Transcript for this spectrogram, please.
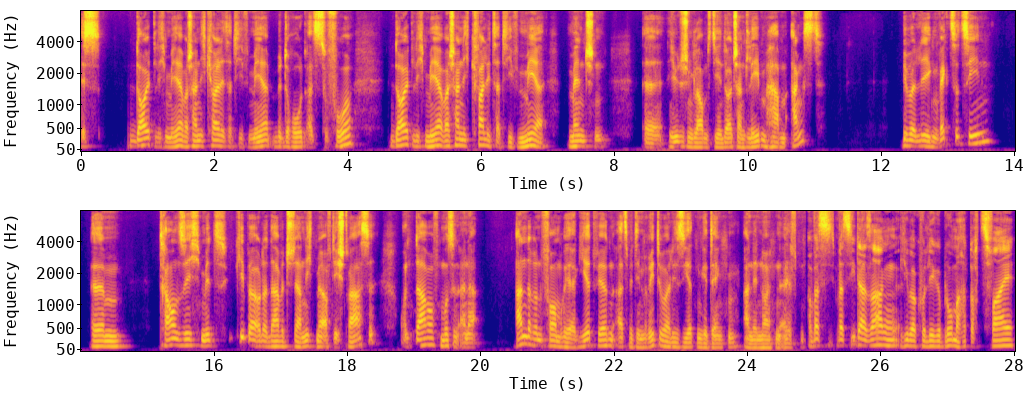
ist deutlich mehr, wahrscheinlich qualitativ mehr bedroht als zuvor. Deutlich mehr, wahrscheinlich qualitativ mehr Menschen äh, jüdischen Glaubens, die in Deutschland leben, haben Angst, überlegen wegzuziehen, ähm, trauen sich mit Kippa oder Davidstern nicht mehr auf die Straße und darauf muss in einer anderen Form reagiert werden als mit dem ritualisierten Gedenken an den 9.11. Was, was Sie da sagen, lieber Kollege Blome, hat doch zwei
